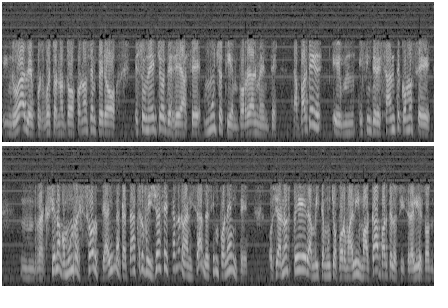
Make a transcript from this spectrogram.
indudable, por supuesto no todos conocen, pero es un hecho desde hace mucho tiempo realmente. aparte eh, es interesante cómo se mm, reacciona como un resorte, hay una catástrofe y ya se están organizando, es imponente. O sea, no esperan, viste, mucho formalismo. Acá, aparte, los israelíes son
